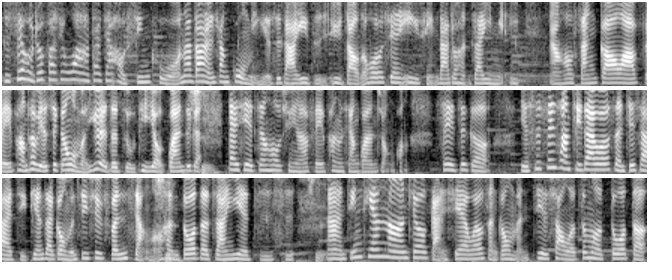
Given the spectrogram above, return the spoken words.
对，所以我就发现哇，大家好辛苦哦。那当然，像过敏也是大家一直遇到的，或者现在疫情，大家就很在意免疫。然后三高啊、肥胖，特别是跟我们月的主题有关，这个代谢症候群啊、肥胖相关状况，所以这个也是非常期待 Wilson 接下来几天再跟我们继续分享哦，很多的专业知识。是。那今天呢，就感谢 Wilson 跟我们介绍了这么多的，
